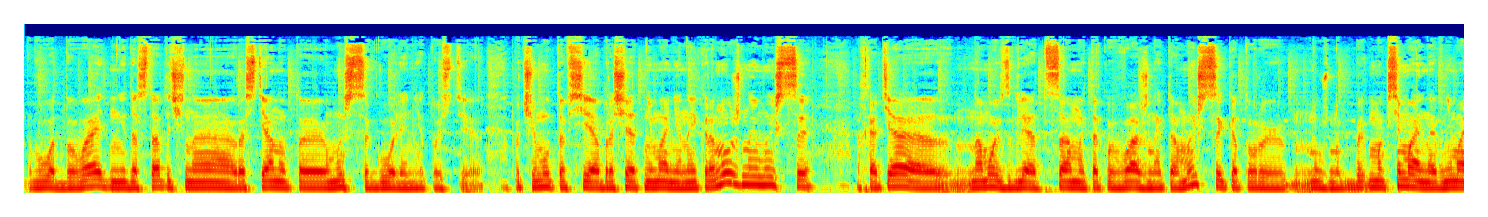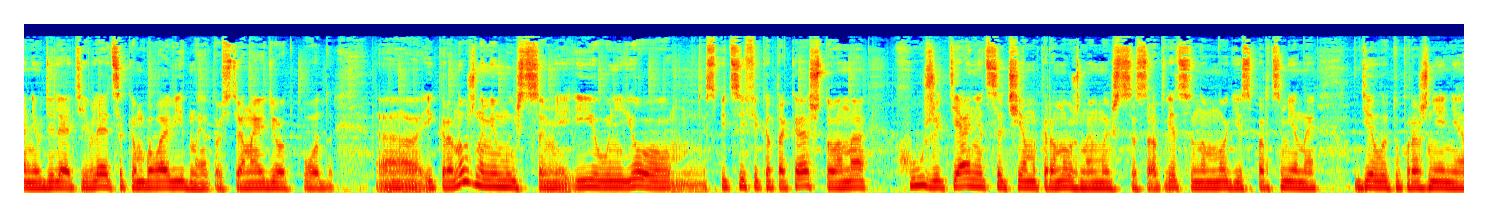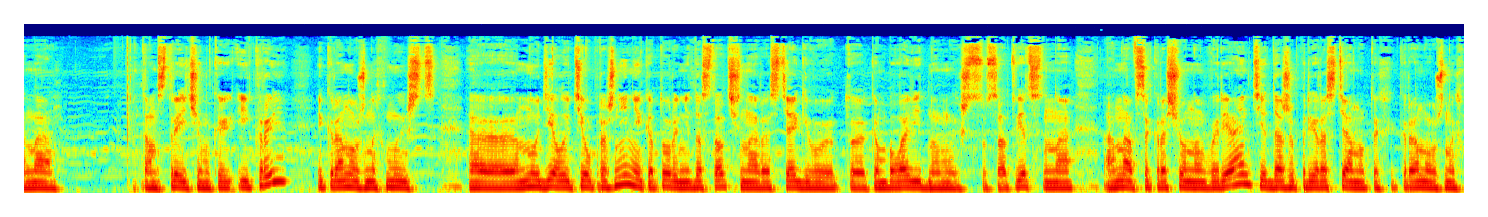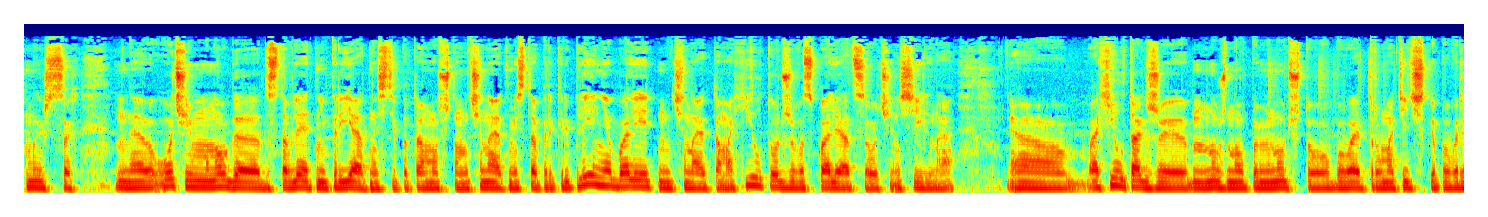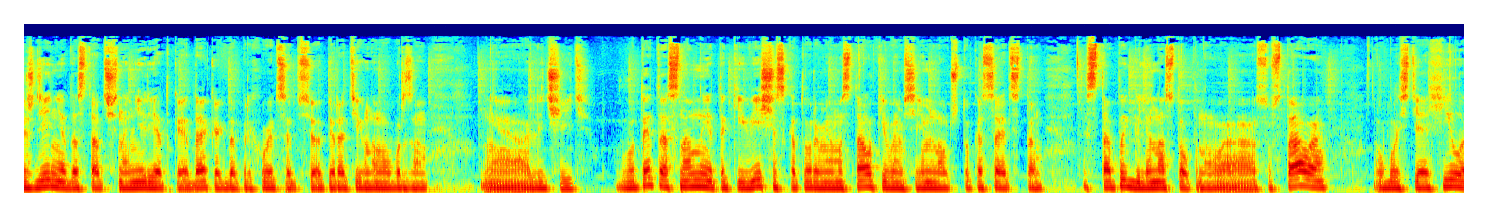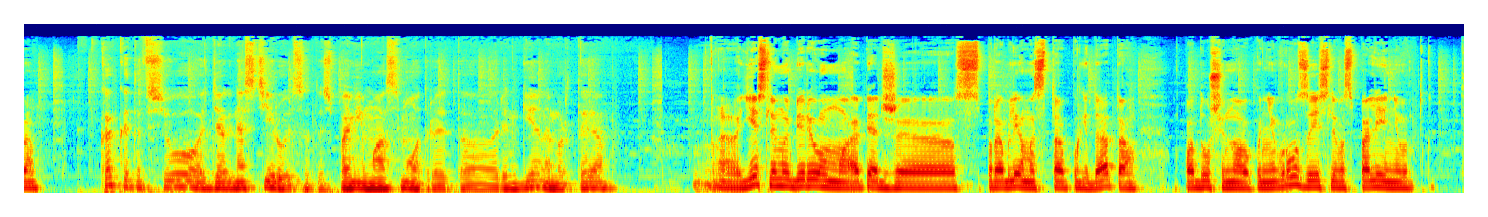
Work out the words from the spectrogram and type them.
Вот, бывает недостаточно растянутая мышца голени. То есть э, почему-то все обращают внимание на икроножные мышцы, хотя, на мой взгляд, самой такой важной там мышцей, которой нужно максимальное внимание уделять, является камбаловидная. То есть она идет под э, икроножными мышцами, и у нее специфика такая, что она хуже тянется, чем икроножная мышца. Соответственно, многие спортсмены делают упражнения на там стрейчинг икры, икроножных мышц, э, но делают те упражнения, которые недостаточно растягивают э, камбаловидную мышцу. Соответственно, она в сокращенном варианте, даже при растянутых икроножных мышцах, э, очень много доставляет неприятностей, потому что начинают места прикрепления болеть, начинает там ахилл тот же воспаляться очень сильно. А, ахилл также нужно упомянуть, что бывает травматическое повреждение достаточно нередкое, да, когда приходится это все оперативным образом э, лечить. Вот это основные такие вещи, с которыми мы сталкиваемся, именно вот что касается там стопы голеностопного сустава, области ахилла. Как это все диагностируется? То есть помимо осмотра это рентген, МРТ, Э, если мы берем, опять же, с проблемы стопы, да, там подошвенного поневроза, если воспаление, вот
